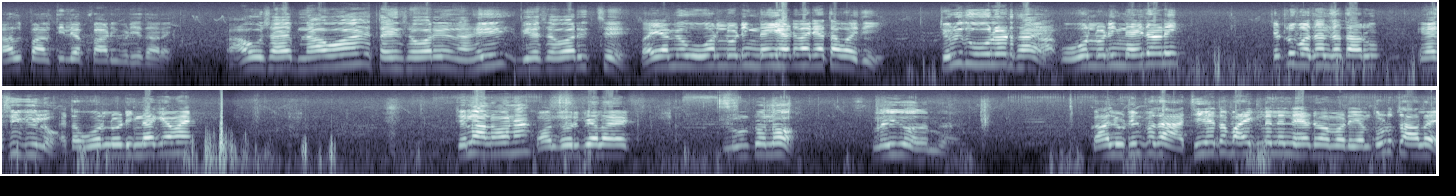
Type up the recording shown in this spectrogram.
હાલ પાવતી લે પાડી પડીએ તારે. આવું સાહેબ ના હોય ત્રણ સવારી નહીં બે સવારી જ છે. ભાઈ અમે ઓવરલોડિંગ નહીં હેડવા રહેતા હોયથી. ચેટલું તો ઓવરલોડ થાય. ઓવરલોડિંગ નહીં તાણી. કેટલું વજન છે તારું? એસી કિલો. એ તો ઓવરલોડિંગ ના કહેવાય. ચેલા હાલવાના? પાંચસો રૂપિયા લા હેડ લૂંટો લો. લઈ જાઓ તમે. કાલ ઉઠીને પછી હાથી તો બાઇક લઈને હેડવા મળે એમ થોડું ચાલે.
